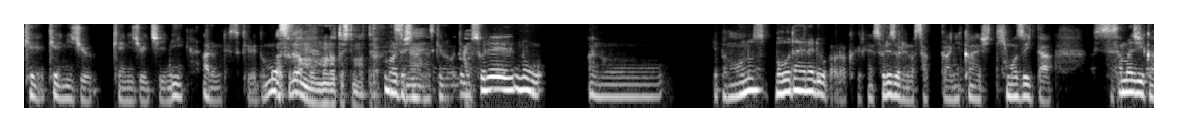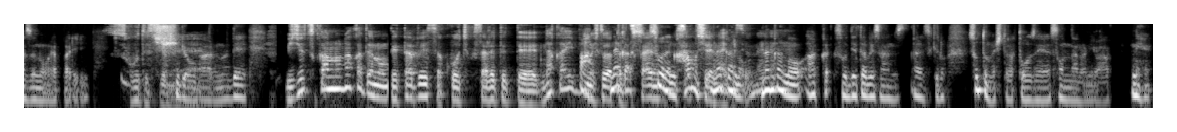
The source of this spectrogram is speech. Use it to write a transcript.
K- K20、K21 にあるんですけれどもまあ、、それはもうものとして持ってるわけものとですね。してなんですけど、ではいもそれの、あのーやっぱものす膨大な量があるわけですね。それぞれの作家に関して紐づいた凄まじい数のやっぱりそうです資。料があるので、美術館の中でのデータベースは構築されてて、中一部の人だったら使えるのかもしれないですよね。中の中のそうデータベースあるんですけど、外の人は当然そんなのにはね、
